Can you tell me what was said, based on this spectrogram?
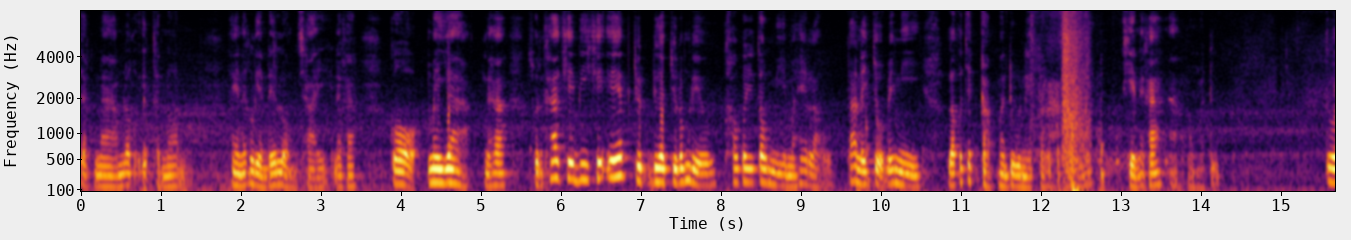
จากน้ำแล้วก็เอทานอลให้นักเรียนได้ลองใช้นะคะ ก็ไม่ยากนะคะ ส่วนค่า KB KF จุดเดือดจุดล้มเหลวเขาก็จะต้องมีมาให้เรา ถ้าในโจทย์ไม่มี เราก็จะกลับมาดูในตารางโอเคนะคะอะลองมาดู ตัว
